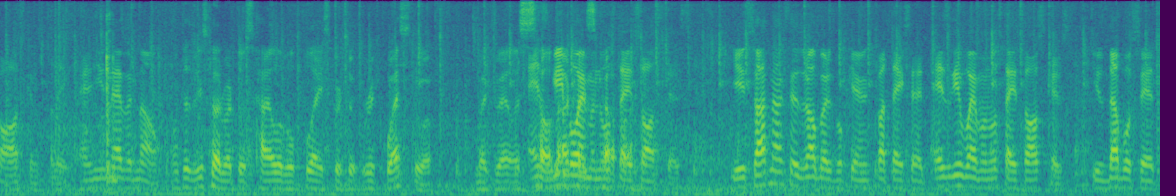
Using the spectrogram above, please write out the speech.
kā Oskars patīk. And you never know. Un tad vispār var tos high level plays, kur tu request to. Vai tu vēlies Es gribu, lai man uztais Oskars. Ja jūs atnāksiet Roberts bukiem, jūs pateiksiet, es gribu, lai man uztais Oskars. Jūs dabūsiet,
